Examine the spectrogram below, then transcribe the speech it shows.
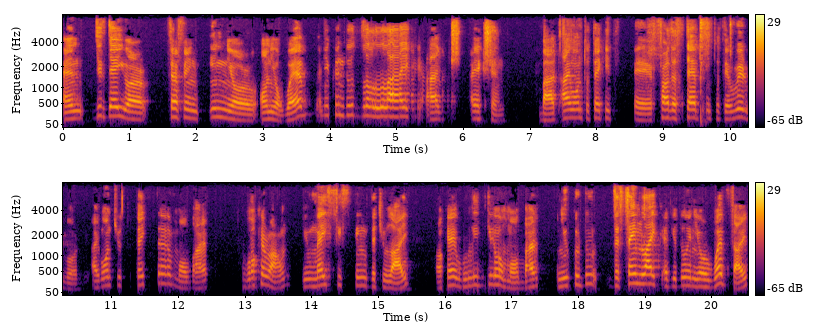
And this day you are surfing in your on your web, and you can do the like action. But I want to take it a further step into the real world. I want you to take the mobile, walk around. You may see things that you like, okay, with your mobile, and you could do the same like as you do in your website,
